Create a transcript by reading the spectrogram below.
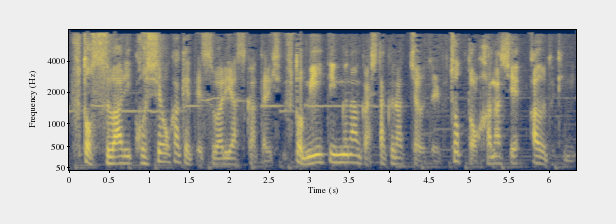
ふと座り、腰をかけて座りやすかったり、ふとミーティングなんかしたくなっちゃうというか、ちょっと話し合うときに、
